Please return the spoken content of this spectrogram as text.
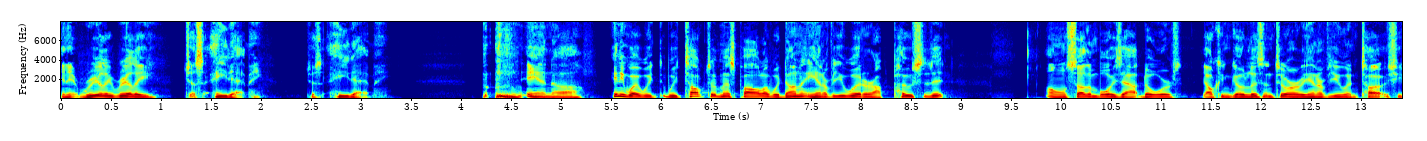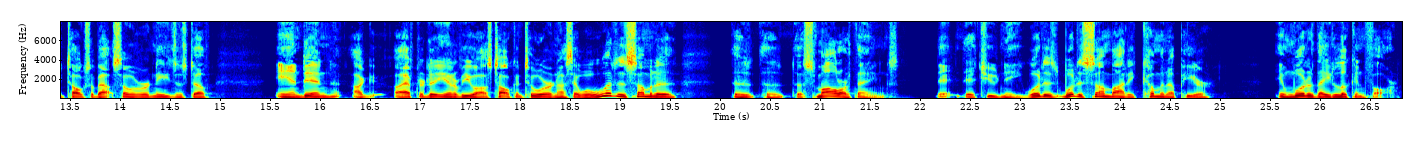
And it really, really just ate at me, just ate at me. and uh, anyway, we we talked to Miss Paula. We done an interview with her. I posted it on Southern Boys Outdoors. Y'all can go listen to her interview and talk. She talks about some of her needs and stuff. And then I, after the interview, I was talking to her and I said, "Well, what is some of the the the, the smaller things that, that you need? What is what is somebody coming up here, and what are they looking for?"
